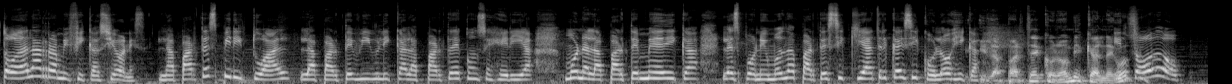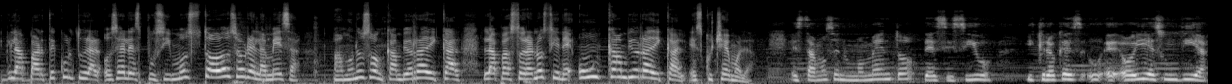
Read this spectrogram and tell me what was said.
todas las ramificaciones, la parte espiritual, la parte bíblica, la parte de consejería, Mona, la parte médica, les ponemos la parte psiquiátrica y psicológica. Y la parte económica, el negocio. Y todo, la parte cultural, o sea, les pusimos todo sobre la mesa. Vámonos a un cambio radical. La pastora nos tiene un cambio radical. Escuchémosla. Estamos en un momento decisivo y creo que eh, hoy es un día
